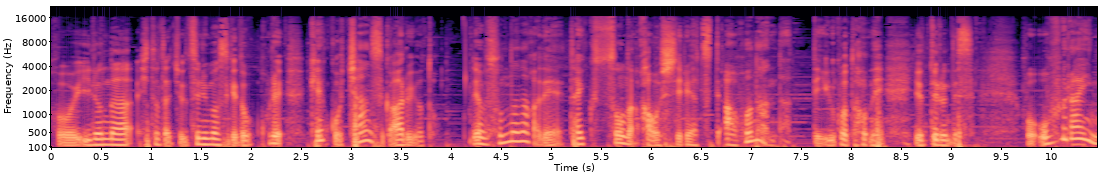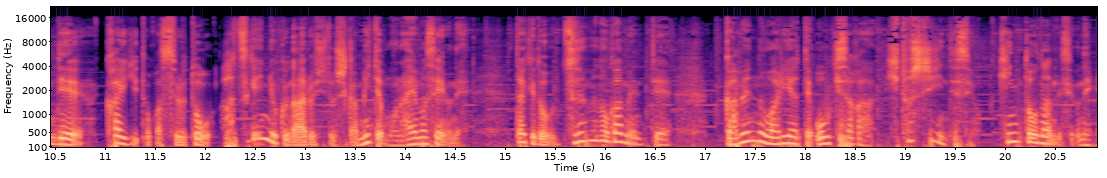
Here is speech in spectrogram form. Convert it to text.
こういろんな人たち映りますけどこれ結構チャンスがあるよと。でもそんな中で退屈そうな顔してるやつってアホなんだっていうことをね 言ってるんです。オフラインで会議とかすると発言力のある人しか見てもらえませんよね。だけど Zoom の画面って画面の割り当て大きさが等しいんですよ。均等なんですよね。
